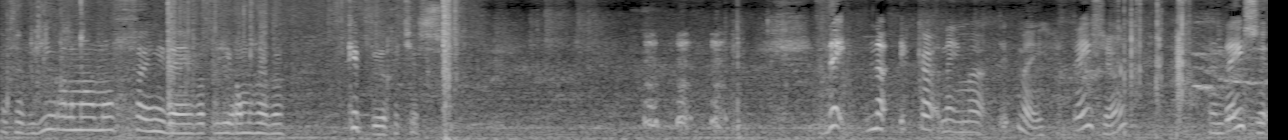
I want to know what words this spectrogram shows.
Wat hebben we hier allemaal nog? Geen idee wat we hier allemaal hebben. Kipburgertjes. Nee, nou, ik uh, neem uh, dit mee. Deze. En deze.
